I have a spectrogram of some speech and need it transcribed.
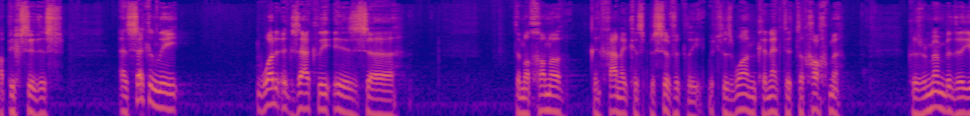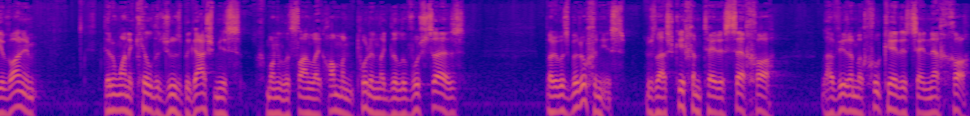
And secondly, what exactly is uh, the Melchama in Hanukkah specifically, which is one connected to Chochmah? Because remember, the Yavanim didn't want to kill the Jews begashmis, like Haman put in, like the Levush says, but it was Beruchanias. It was Lashkichem Teresecha, Lavira Mechuke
